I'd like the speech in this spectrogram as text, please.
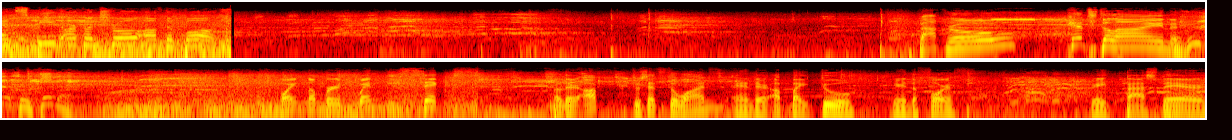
and speed or control of the ball. Back row. Hits the line. Point number 26. Well, they're up two sets to one, and they're up by two here in the fourth. Great pass there.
